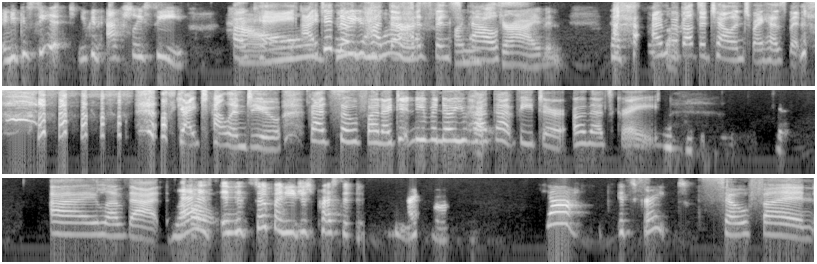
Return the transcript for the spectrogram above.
And you can see it. You can actually see okay i didn't know you, you had the husband spouse. drive and i'm about to challenge my husband like I challenge you. That's so fun. I didn't even know you had that feature. Oh, that's great. I love that. Yes, oh. and it's so fun. You just press the icon. Yeah, it's great. So fun.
